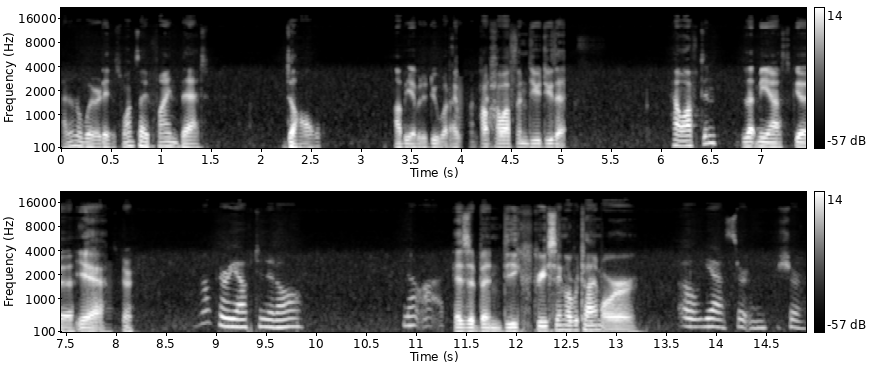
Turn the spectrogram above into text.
I don't know where it is. Once I find that doll, I'll be able to do what I want. How, how often do you do that? How often? Let me ask. Uh, Yeah. Not very often at all. No, I, Has it been decreasing over time, or oh yeah, certainly for sure.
